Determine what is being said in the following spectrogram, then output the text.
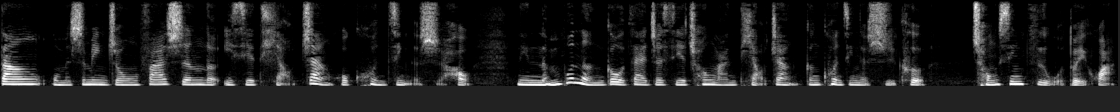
当我们生命中发生了一些挑战或困境的时候，你能不能够在这些充满挑战跟困境的时刻，重新自我对话，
